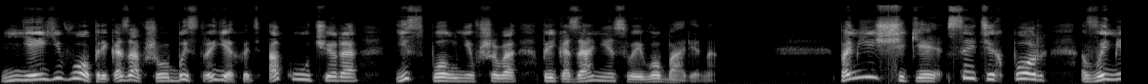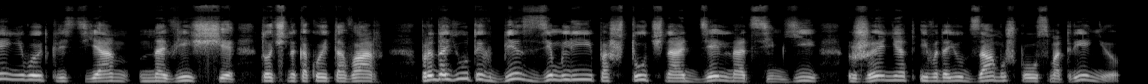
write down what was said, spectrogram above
не его, приказавшего быстро ехать, а кучера, исполнившего приказание своего барина. Помещики с этих пор выменивают крестьян на вещи, точно какой товар, продают их без земли, поштучно, отдельно от семьи, женят и выдают замуж по усмотрению,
